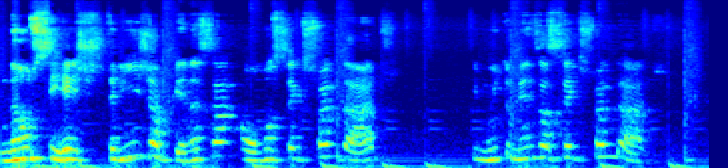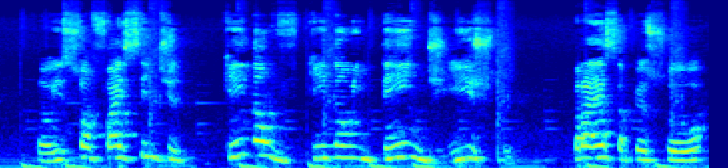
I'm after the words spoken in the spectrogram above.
não se restringe apenas à homossexualidade e muito menos à sexualidade. Então, isso só faz sentido. Quem não, quem não entende isto para essa pessoa,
